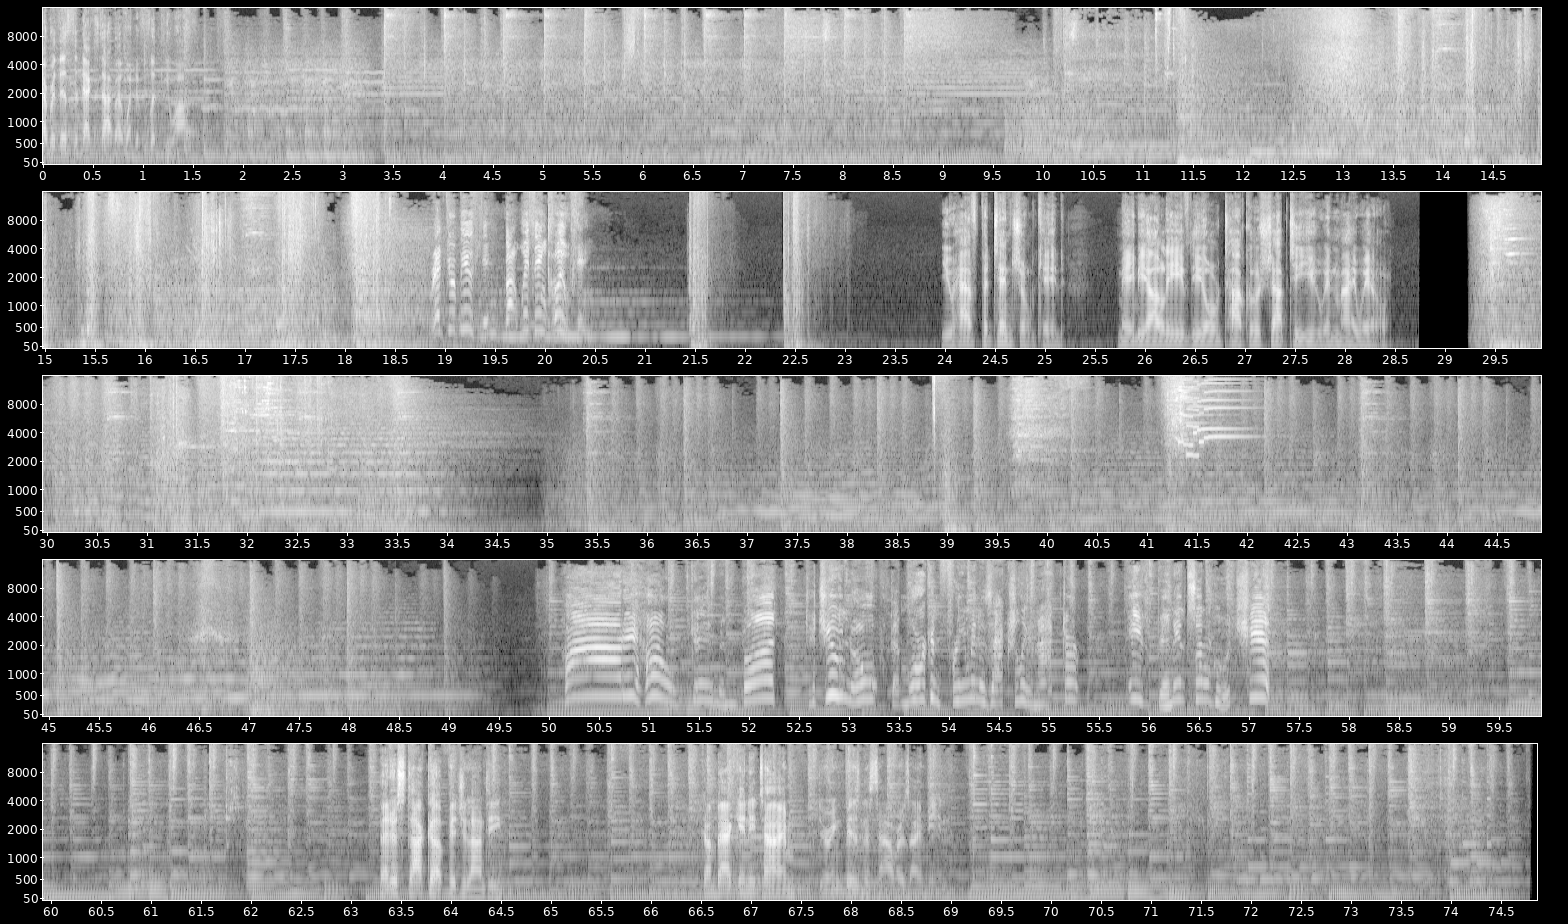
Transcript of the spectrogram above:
Remember this the next time I want to flip you off. Retribution, but with inclusion. You have potential, kid. Maybe I'll leave the old taco shop to you in my will. Morgan Freeman is actually an actor? He's been in some good shit. Better stock up, Vigilante. Come back anytime, during business hours, I mean.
